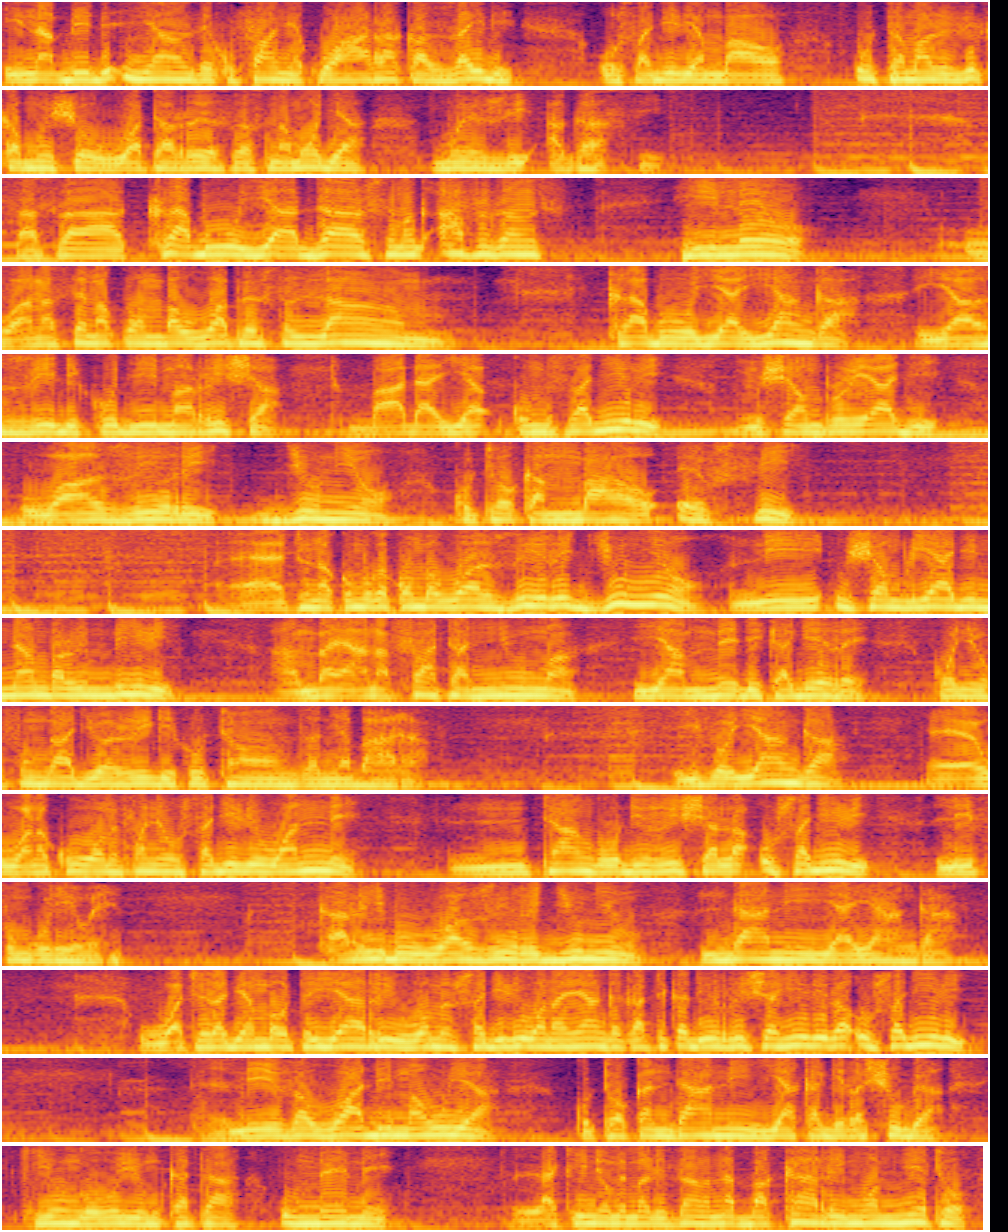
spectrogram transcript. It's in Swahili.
inabidi ianze kufanya kwa haraka zaidi usajili ambao utamalizika mwisho wa tarehe 31 mwezi Agasti. Sasa klabu ya Dar es Salaam Africans hii leo wanasema kwamba wape salam klabu ya Yanga yazidi kujiimarisha baada ya kumsajili mshambuliaji Waziri Junior kutoka Mbao FC. E, tunakumbuka kwamba Waziri Junior ni mshambuliaji nambari mbili ambaye anafata nyuma ya Medi Kagere kwenye ufungaji wa ligi kuu Tanzania bara. Hivyo Yanga e, wanakuwa wamefanya usajili wa nne tangu dirisha la usajili lifunguliwe. Karibu Waziri Junior ndani ya Yanga. Wachezaji ambao tayari wamesajiliwa na Yanga katika dirisha hili la usajili ni Zawadi Mauya kutoka ndani ya Kagera Sugar, kiungo huyu mkata umeme, lakini wamemalizana na Bakari Mwamnyeto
